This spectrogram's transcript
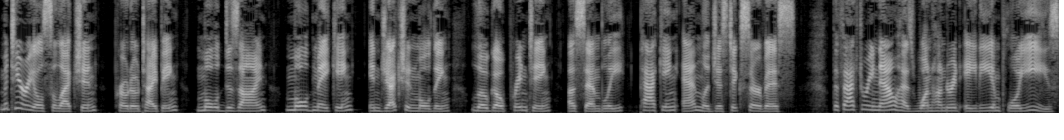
material selection, prototyping, mold design, mold making, injection molding, logo printing, assembly, packing, and logistics service. The factory now has 180 employees.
